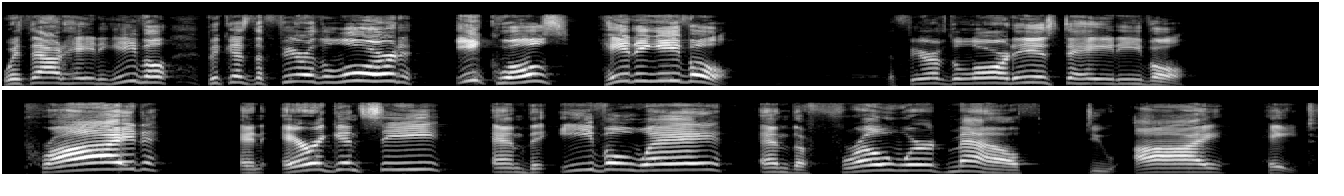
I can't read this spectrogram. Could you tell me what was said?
without hating evil because the fear of the Lord equals hating evil. The fear of the Lord is to hate evil. Pride and arrogancy and the evil way and the froward mouth do I hate.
